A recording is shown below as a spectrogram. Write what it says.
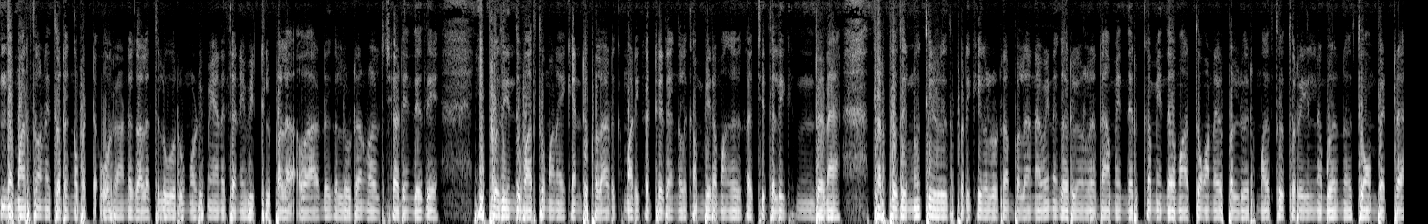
இந்த மருத்துவமனை தொடங்கப்பட்ட ஓராண்டு காலத்தில் ஒரு முழுமையான தனி வீட்டில் பல வார்டுகளுடன் வளர்ச்சி அடைந்தது. இப்போது இந்த மருத்துவமனைக்கென்று பல அடுக்குமாடி கட்டிடங்கள் கம்பீரமாக காட்சி தளிக்கின்றன தற்போது நூற்றி எழுபது படுக்கைகளுடன் பல நவீன கருவிகளுடன் அமைந்திருக்கும் இந்த மருத்துவமனை பல்வேறு மருத்துவத்துறையில் நிபுணத்துவம் பெற்ற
